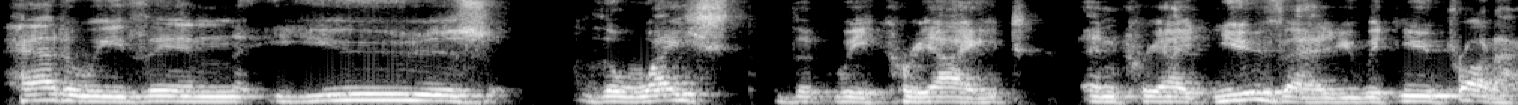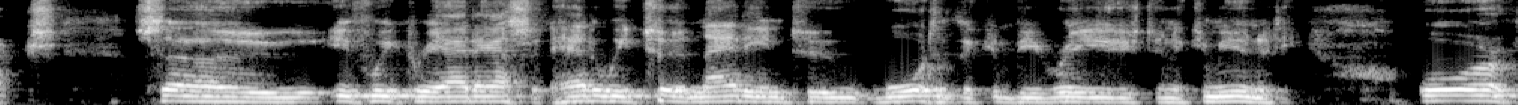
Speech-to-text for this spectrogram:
how do we then use the waste that we create and create new value with new products? So if we create acid, how do we turn that into water that can be reused in a community? Or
